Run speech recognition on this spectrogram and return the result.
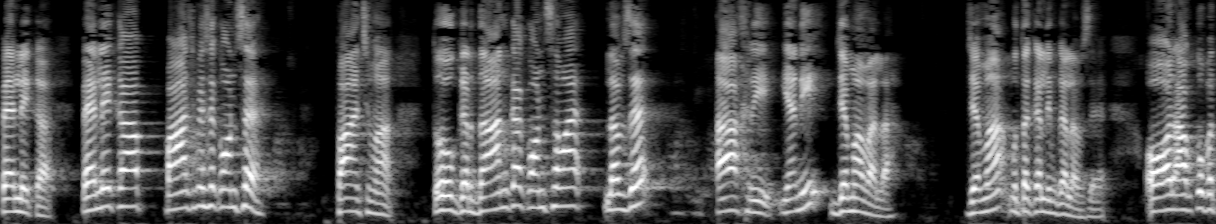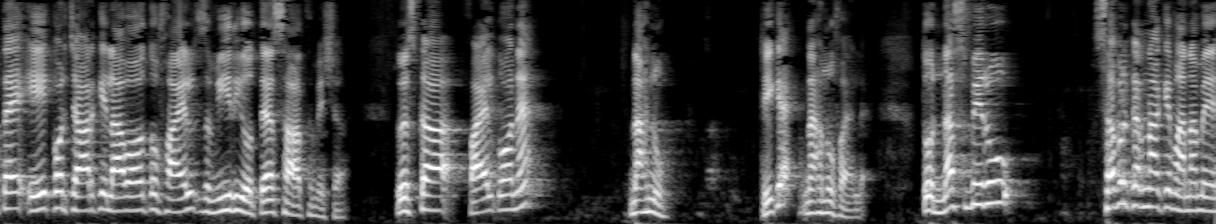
پہلے کا۔ پہلے کا پانچ میں سے کون سا ہے؟ پانچواں۔ تو گردان کا کون سا لفظ ہے؟ آخری یعنی جمع والا۔ جمع متکلم کا لفظ ہے۔ اور آپ کو پتا ہے، ایک اور چار کے علاوہ ہو تو فائل ضمیر ہی ہوتا ہے، ساتھ ہمیشہ۔ تو اس کا فائل کون ہے؟ نہنو ٹھیک ہے؟ نہنو فائل ہے۔ تو نسبرو صبر کرنا کے معنی میں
